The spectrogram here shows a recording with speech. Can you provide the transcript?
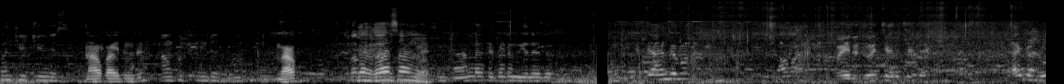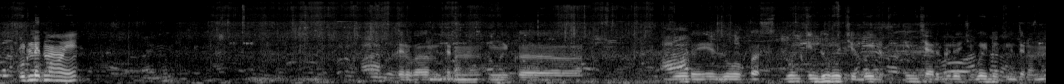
पंचवीस चोवीस नाव काय तुमचं? अंकुश गाव? कुठलेच नाव आहे तर बघा मित्रांनो एक जोड आहे. जवळपास दोन तीन धुरोचे बैल तीन चार धुरोचे बैल आहेत मित्रांनो.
